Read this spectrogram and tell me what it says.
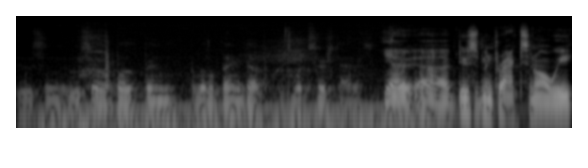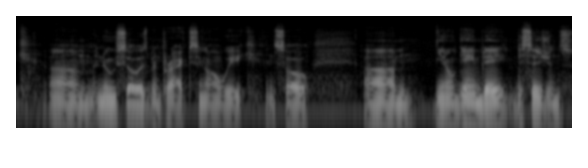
Deuce and Uso have both been a little banged up. What's their status? Yeah, uh, Deuce has been practicing all week, um, and Uso has been practicing all week, and so, um, you know, game day decisions.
